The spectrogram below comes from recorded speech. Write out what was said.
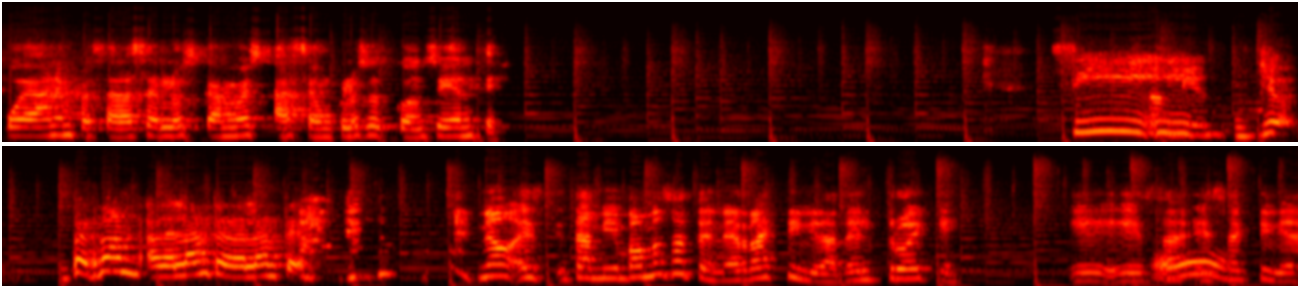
puedan empezar a hacer los cambios hacia un closet consciente. Sí, y yo, perdón, adelante, adelante. no, también vamos a tener la actividad del trueque. Eh, esa, oh. esa, actividad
